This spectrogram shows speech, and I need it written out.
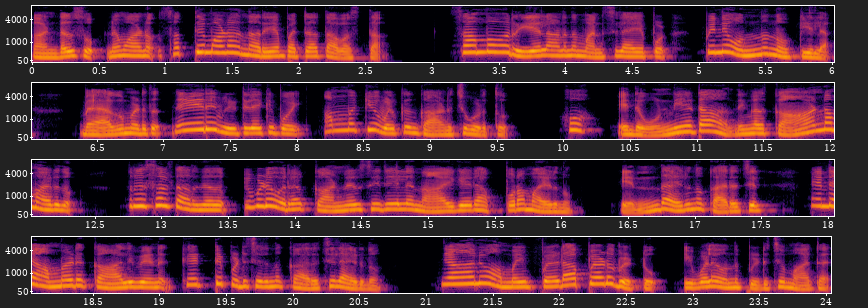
കണ്ടത് സ്വപ്നമാണോ സത്യമാണോ എന്നറിയാൻ പറ്റാത്ത അവസ്ഥ. സംഭവം റിയൽ ആണെന്ന് മനസ്സിലായപ്പോൾ പിന്നെ ഒന്നും നോക്കിയില്ല. ബാഗും എടുത്ത് നേരെ വീട്ടിലേക്ക് പോയി അമ്മയ്ക്കും ഇവൾക്കും കാണിച്ചു കൊടുത്തു. ഹോ എന്റെ ഉണ്ണിയേട്ടാ നിങ്ങൾ കാണണമായിരുന്നു. റിസൾട്ട് അറിഞ്ഞതും ഇവിടെ ഒരാൾ കണ്ണീർ സീരിയലിലെ നായികയുടെ അപ്പുറമായിരുന്നു. എന്തായിരുന്നു കരച്ചിൽ? എന്റെ അമ്മയുടെ കാലി വീണ് കെട്ടിപ്പിടിച്ചിരുന്ന കരച്ചിലായിരുന്നു. ഞാനും അമ്മയും പെടാപ്പേട് പെട്ടു ഇവളെ ഒന്ന് പിടിച്ചു മാറ്റാൻ.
